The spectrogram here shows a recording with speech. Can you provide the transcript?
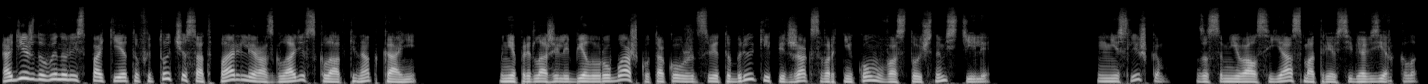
Одежду вынули из пакетов и тотчас отпарили, разгладив складки на ткани. Мне предложили белую рубашку, такого же цвета брюки и пиджак с воротником в восточном стиле. «Не слишком?» — засомневался я, осмотрев себя в зеркало.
